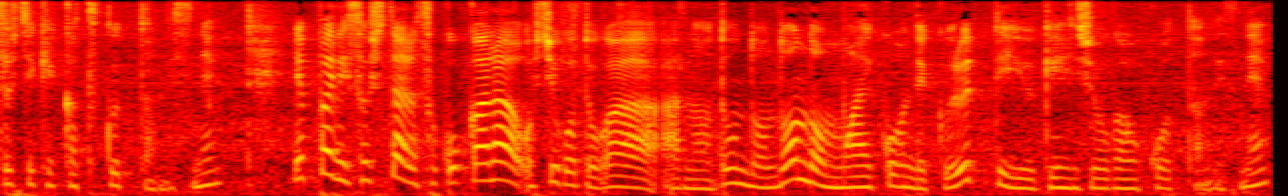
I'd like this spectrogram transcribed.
そして結果作ったんですね。やっぱりそしたらそこからお仕事があのどんどんどんどん舞い込んでくるっていう現象が起こったんですね。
